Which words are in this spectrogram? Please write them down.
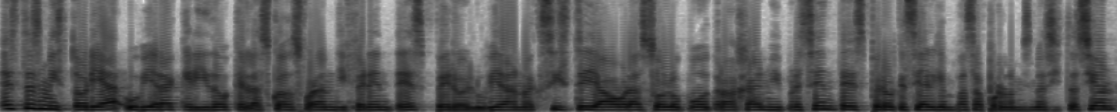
Esta es mi historia, hubiera querido que las cosas fueran diferentes, pero el hubiera no existe y ahora solo puedo trabajar en mi presente. Espero que si alguien pasa por la misma situación,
